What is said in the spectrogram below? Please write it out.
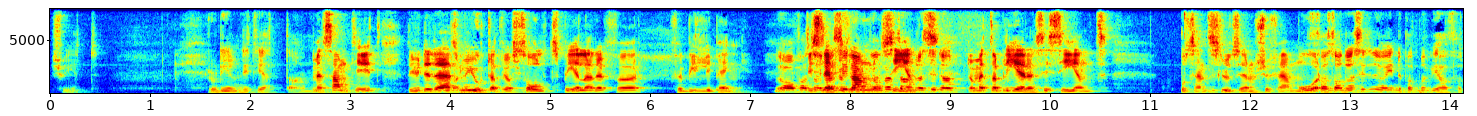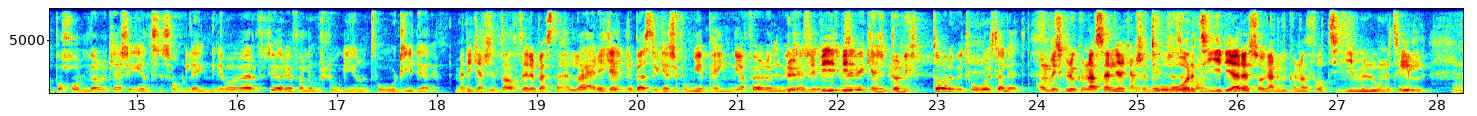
21. Rodén 91. Han, Men samtidigt, det är ju det där som har gjort att vi har sålt spelare för, för billig peng. ja, vi släpper fram dem sent. De etablerar sig sent. Och sen till slut så är de 25 år. Fast andra sidan är jag inne på att vi har fått behålla dem kanske en säsong längre än vad vi hade fått göra ifall de slog igenom två år tidigare. Men det kanske inte alltid är det bästa heller. Nej, det kanske inte är det bästa. Vi kanske får mer pengar för dem. Vi, Du, kanske, vi- vi, vi- kanske drar nytta av dem i två år istället. Om vi skulle kunna sälja kanske två år tidigare så hade vi kunnat få 10 miljoner till. Mm.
